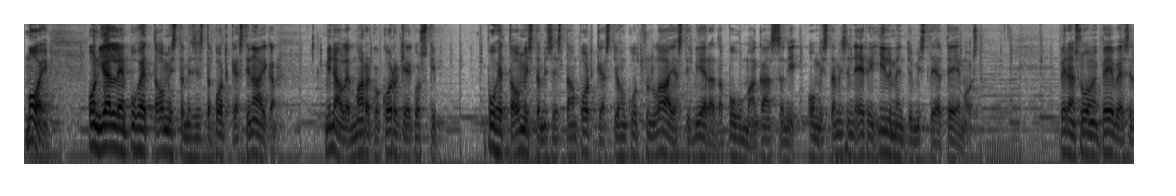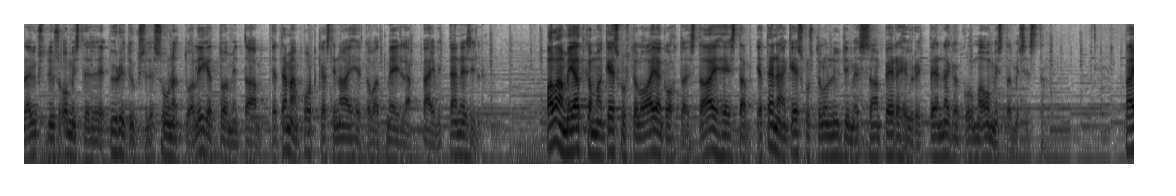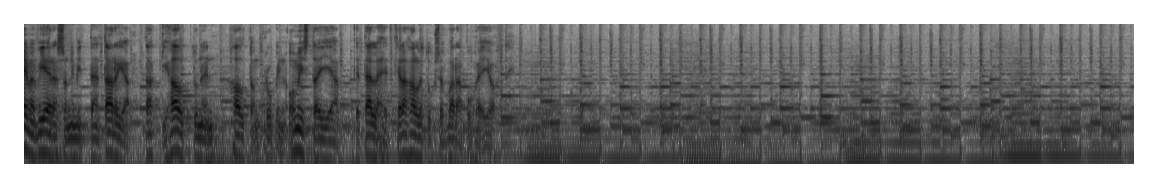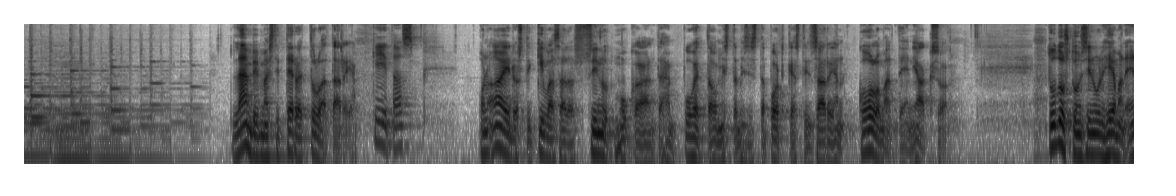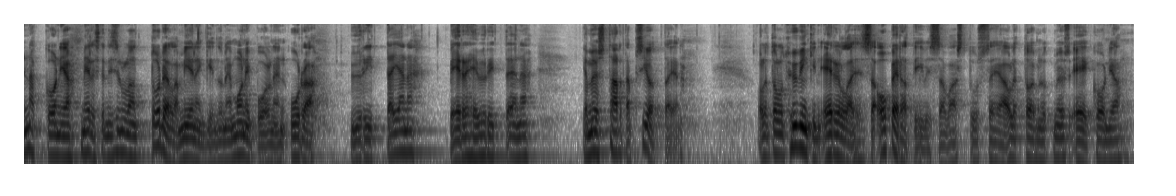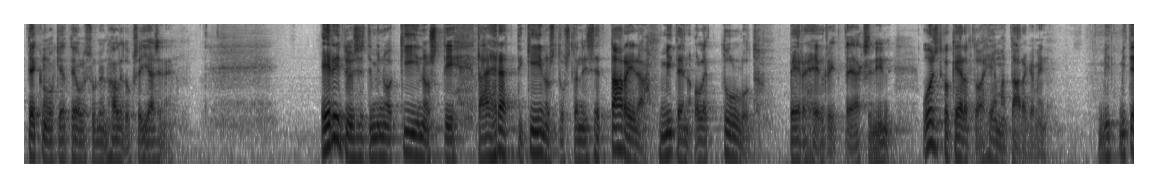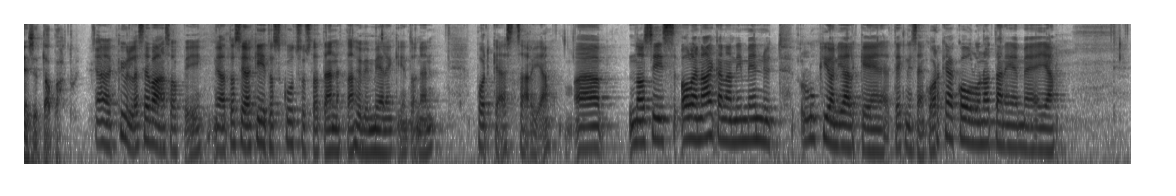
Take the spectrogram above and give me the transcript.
Moi! On jälleen puhetta omistamisesta podcastin aika. Minä olen Marko Korkeakoski. Puhetta omistamisesta on podcast, johon kutsun laajasti vieraita puhumaan kanssani omistamisen eri ilmentymistä ja teemoista. Vedän Suomen PVCllä yksityisomistajille yrityksille suunnattua liiketoimintaa ja tämän podcastin aiheet ovat meillä päivittäin esillä. Palaamme jatkamaan keskustelua ajankohtaisista aiheista ja tänään keskustelun ytimessä on perheyrittäjän näkökulma omistamisesta. Päivän vieras on nimittäin Tarja Takki Halttunen, Halton Groupin omistajia ja tällä hetkellä hallituksen varapuheenjohtaja. Lämpimästi tervetuloa Tarja. Kiitos. On aidosti kiva saada sinut mukaan tähän puhetta omistamisesta podcastin sarjan kolmanteen jaksoon. Tutustuin sinuun hieman ennakkoon ja mielestäni sinulla on todella mielenkiintoinen monipuolinen ura yrittäjänä, perheyrittäjänä ja myös startup-sijoittajana. Olet ollut hyvinkin erilaisissa operatiivisissa vastuussa ja olet toiminut myös EK ja teknologiateollisuuden hallituksen jäsenen. Erityisesti minua kiinnosti tai herätti kiinnostusta niin se tarina, miten olet tullut perheyrittäjäksi, niin voisitko kertoa hieman tarkemmin, miten se tapahtui? Kyllä, se vaan sopii. Ja tosiaan kiitos kutsusta tänne. Tämä on hyvin mielenkiintoinen podcast-sarja. No siis olen aikana niin mennyt lukion jälkeen tekniseen korkeakouluun Otaniemeen ja,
